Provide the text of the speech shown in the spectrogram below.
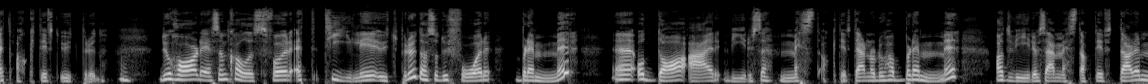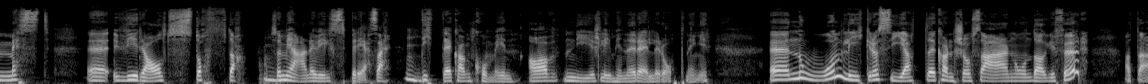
et aktivt utbrudd. Du har det som kalles for et tidlig utbrudd, altså du får blemmer, eh, og da er viruset mest aktivt. Det er når du har blemmer at viruset er mest aktivt. Da er det mest eh, viralt stoff da, som gjerne vil spre seg. Dette kan komme inn av nye slimhinner eller åpninger. Eh, Noen liker å si at det kanskje også er noen dager før. At det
